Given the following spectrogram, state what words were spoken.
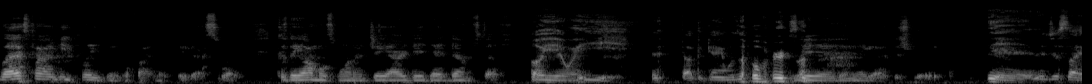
last time he played in the finals, they got swept because they almost won and J.R. did that dumb stuff. Oh yeah, when he thought the game was over. So. Yeah, then they got destroyed. Yeah, it's just like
